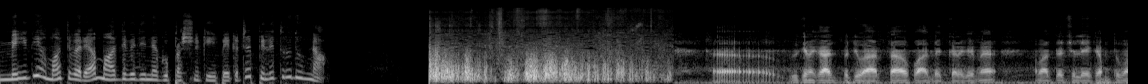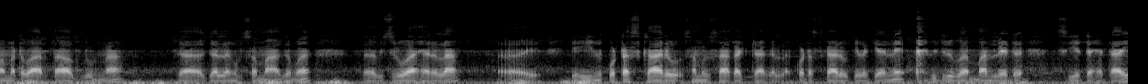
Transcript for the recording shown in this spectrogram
මෙහිදී අමාත්‍යවරයා මාධ්‍යවේදීන් නැගූ ප්‍රශ්න කිහිපයකට පිළිතුරු දුන්නා. විගණකාධිපති වාර්තාව පාදක කරගෙන අමාත්‍යංශ ලේකම්තුමා මට වාර්තාවක් දුන්නා ගල්ලංගුට සමාගම විසිරුවා හැරලා එහි ඉන්න කොටස්කාරයෝ සමග සාකච්ඡා කළා. කොටස්කාරයෝ කියලා කියන්නේ විදුලි මණ්ඩලයට 60යි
